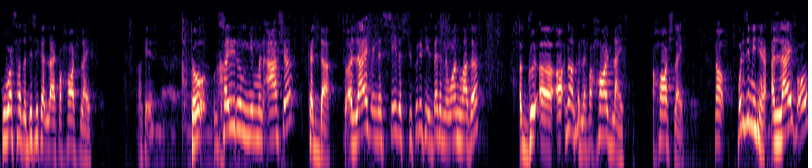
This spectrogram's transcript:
who works has a difficult life, a harsh life. Okay. So, khayrun mimman asha kadda. So a life in the state of stupidity is better than the one who has a, a good, uh, not a good life, a hard life. A harsh life. Now, what does it mean here? A life of?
